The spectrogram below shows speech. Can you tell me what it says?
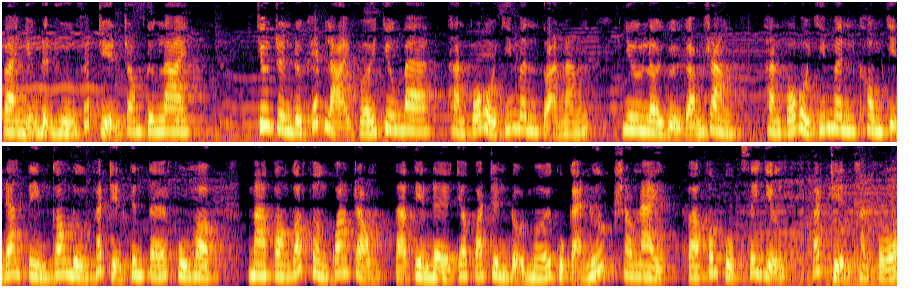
và những định hướng phát triển trong tương lai. Chương trình được khép lại với chương 3, thành phố Hồ Chí Minh tỏa nắng, như lời gửi gắm rằng thành phố Hồ Chí Minh không chỉ đang tìm con đường phát triển kinh tế phù hợp mà còn góp phần quan trọng tạo tiền đề cho quá trình đổi mới của cả nước sau này và công cuộc xây dựng, phát triển thành phố.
